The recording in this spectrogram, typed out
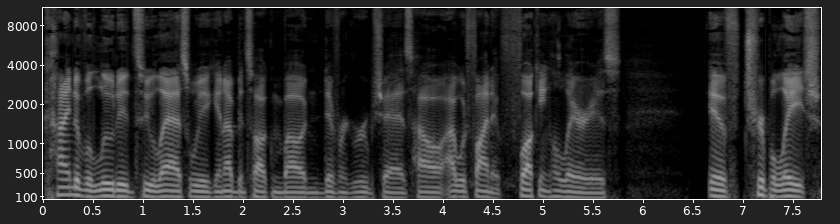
kind of alluded to last week, and I've been talking about in different group chats how I would find it fucking hilarious if Triple H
